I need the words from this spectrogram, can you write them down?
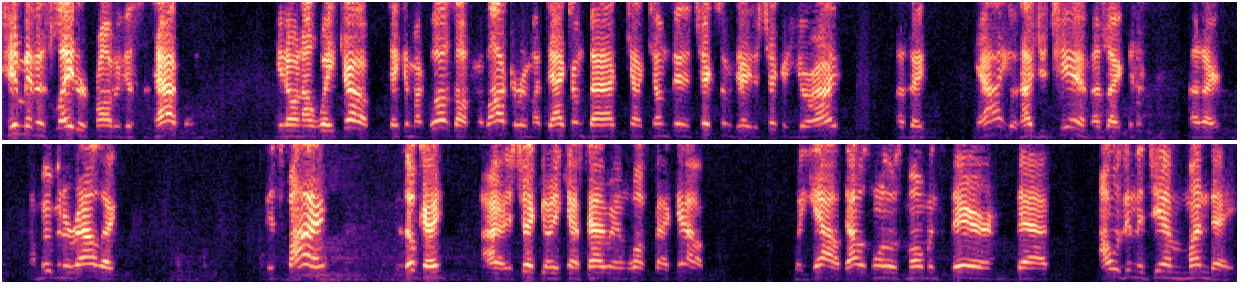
10 minutes later, probably this has happened. You know, and I wake up taking my gloves off in the locker room. My dad comes back, comes in and checks him. Hey, just checking. You all right? I was like, yeah. He goes, how'd your chin? I was like, I was like, I'm moving around. Like, it's fine. It's okay. I just checked you on your can't pat me and walk back out. But yeah, that was one of those moments there that I was in the gym Monday.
